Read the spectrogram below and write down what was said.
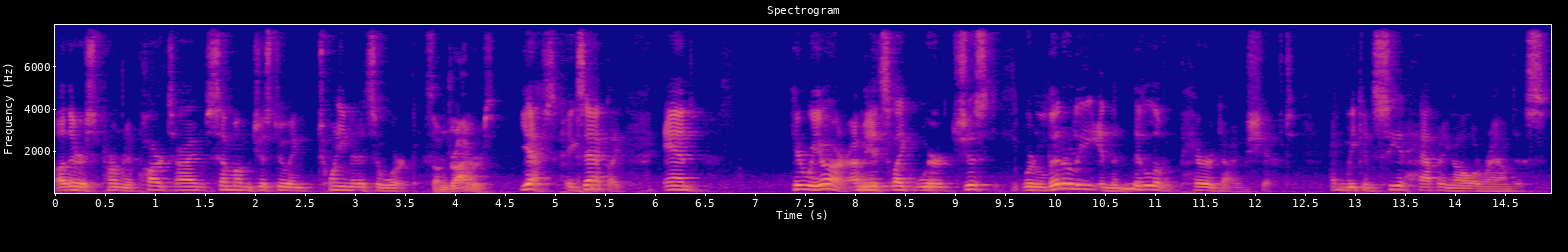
others permanent part time, some of them just doing 20 minutes of work. Some drivers. Yes, exactly. and here we are. I mean, it's like we're just, we're literally in the middle of a paradigm shift, and we can see it happening all around us.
